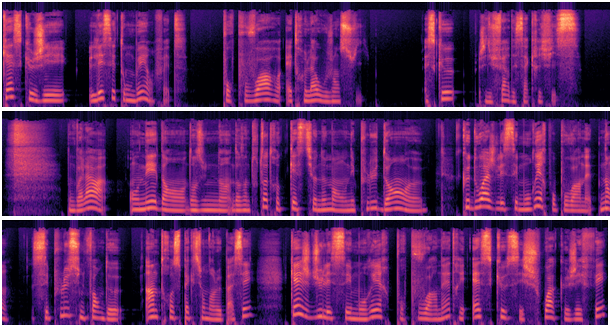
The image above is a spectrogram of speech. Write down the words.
qu'est-ce que j'ai laissé tomber en fait pour pouvoir être là où j'en suis? Est-ce que j'ai dû faire des sacrifices? Donc voilà, on est dans, un tout autre questionnement. On n'est plus dans euh, que dois-je laisser mourir pour pouvoir naître? Non, c'est plus une forme de introspection dans le passé. Qu'ai-je dû laisser mourir pour pouvoir naître? Et est-ce que ces choix que j'ai faits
